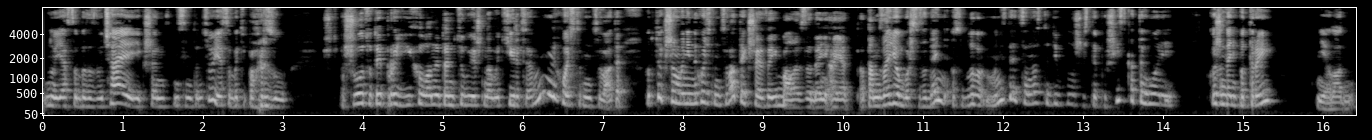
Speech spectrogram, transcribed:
Ну, я себе зазвичай, якщо я не танцюю, я себе типу, гризу. Що, типу, що це ти проїхала, не танцюєш на вечірці? Мені не хочеться танцювати. От якщо мені не хочеться танцювати, якщо я заїбалась за день, а я а там зайобишся за день, особливо, мені здається, у нас тоді було щось типу шість категорій. Кожен день по три. Ні, ладно.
